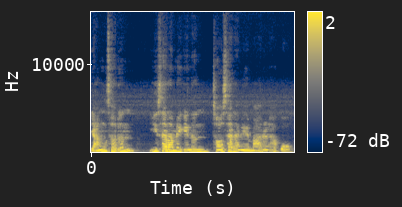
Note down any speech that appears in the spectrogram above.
양설은 이 사람에게는 저 사람의 말을 하고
